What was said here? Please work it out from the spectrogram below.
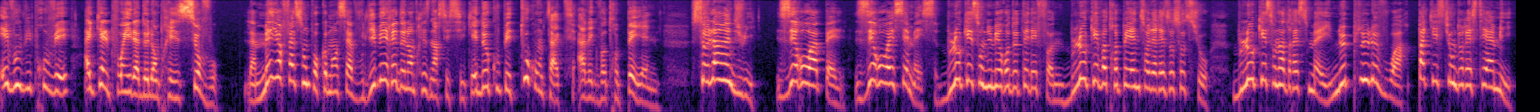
et vous lui prouvez à quel point il a de l'emprise sur vous. La meilleure façon pour commencer à vous libérer de l'emprise narcissique est de couper tout contact avec votre PN. Cela induit Zéro appel, zéro SMS, bloquer son numéro de téléphone, bloquer votre PN sur les réseaux sociaux, bloquer son adresse mail, ne plus le voir, pas question de rester amis.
